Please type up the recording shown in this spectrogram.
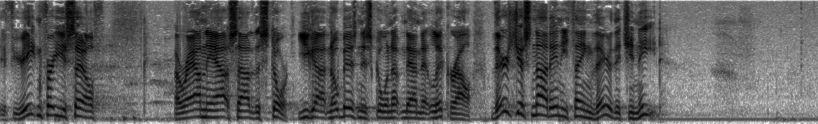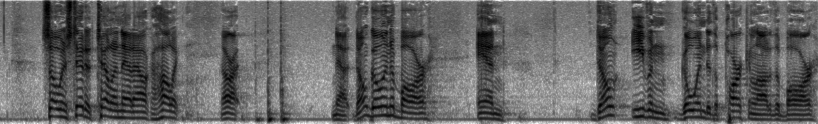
if you're eating for yourself around the outside of the store, you got no business going up and down that liquor aisle. There's just not anything there that you need. So instead of telling that alcoholic, all right, now don't go in a bar and don't even go into the parking lot of the bar.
